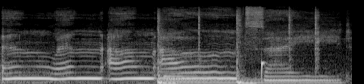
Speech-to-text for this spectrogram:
And when I'm outside,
